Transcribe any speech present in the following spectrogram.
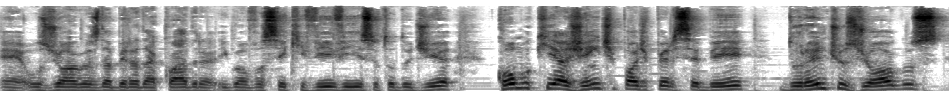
é, os jogos da beira da quadra, igual você que vive isso todo dia, como que a gente pode perceber durante os jogos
